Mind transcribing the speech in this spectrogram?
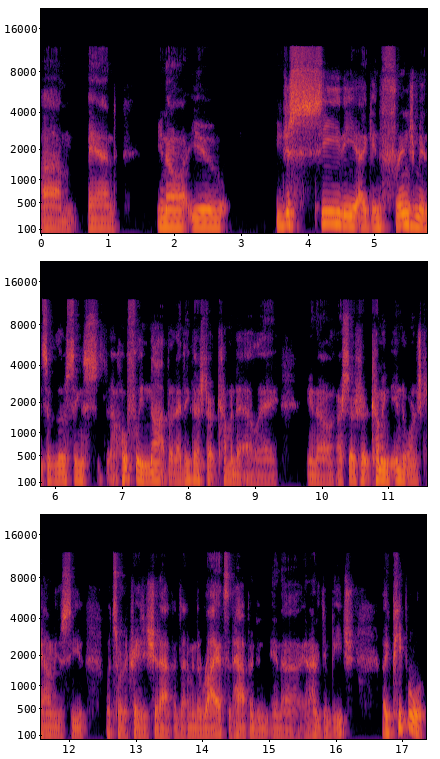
Um, and you know you you just see the like infringements of those things hopefully not but i think they'll start coming to la you know or start, start coming into orange county to see what sort of crazy shit happens. I mean the riots that happened in in, uh, in huntington beach like people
